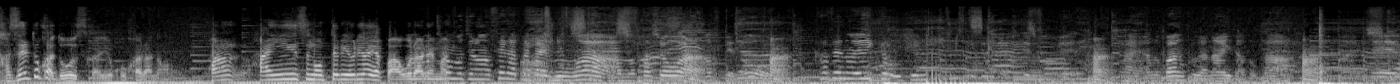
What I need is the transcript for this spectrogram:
風とかどうですか？横からの。ファンハイエース乗ってるよりはやっぱ煽られもちろんます。もちろん背が高い分はあの多少はありますけど、は風の影響を受けにくい状況になってるので、はい。はい、あのバンクがないだとか、ははい。で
